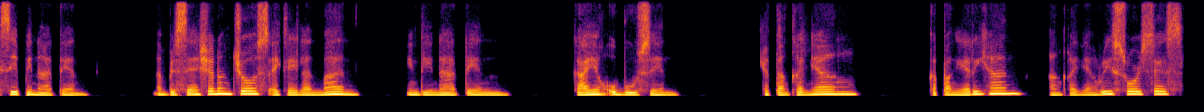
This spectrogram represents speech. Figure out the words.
Isipin natin, ang presensya ng Diyos ay kailanman hindi natin kayang ubusin. At ang kanyang kapangyarihan, ang kanyang resources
